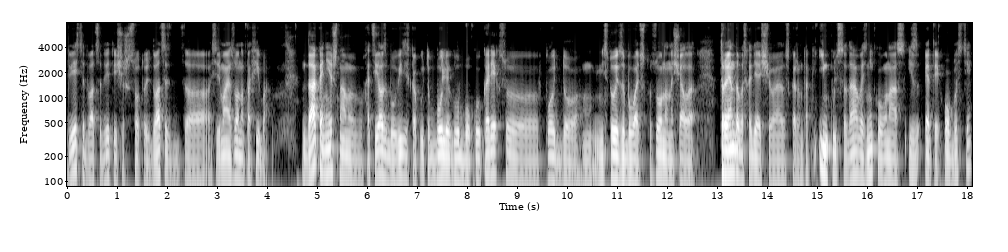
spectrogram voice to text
200, 22 600, то есть 27 э, зона по FIBA. Да, конечно, хотелось бы увидеть какую-то более глубокую коррекцию, вплоть до... Не стоит забывать, что зона начала тренда восходящего, скажем так, импульса, да, возникла у нас из этой области.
